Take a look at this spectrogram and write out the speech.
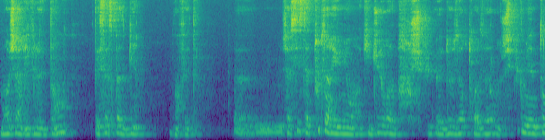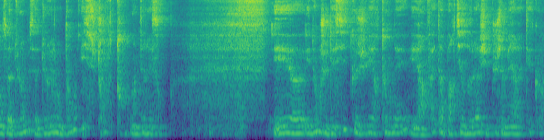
Moi j'arrive là-dedans, et ça se passe bien, en fait. J'assiste à toute la réunion hein, qui dure, je sais plus, 2 heures, 3 heures, je sais plus combien de temps ça a duré, mais ça a duré longtemps et je trouve tout intéressant. Euh, et, donc je décide que je vais y retourner. Et en fait, à partir de là, j'ai plus jamais arrêté. Quoi.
